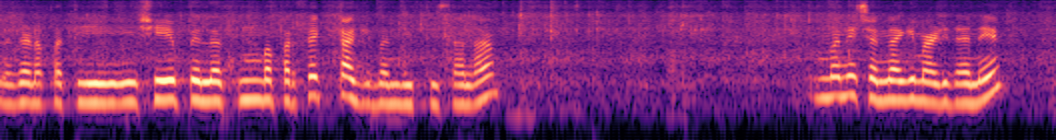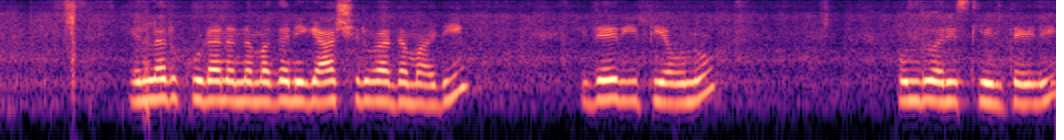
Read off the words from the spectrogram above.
ಗಣಪತಿ ಶೇಪ್ ಎಲ್ಲ ತುಂಬ ಪರ್ಫೆಕ್ಟಾಗಿ ಬಂದಿತ್ತು ಈ ಸಲ. ತುಂಬಾ ಚೆನ್ನಾಗಿ ಮಾಡಿದ್ದಾನೆ. ಎಲ್ಲರೂ ಕೂಡ ನನ್ನ ಮಗನಿಗೆ ಆಶೀರ್ವಾದ ಮಾಡಿ. ಇದೇ ರೀತಿ ಅವನು ಮುಂದುವರಿಸಲಿ ಅಂತೇಳಿ.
